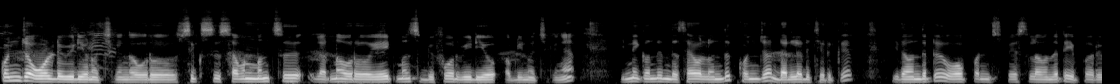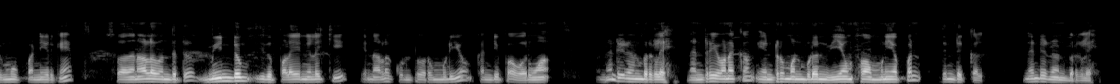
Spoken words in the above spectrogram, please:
கொஞ்சம் ஓல்டு வீடியோன்னு வச்சுக்கோங்க. ஒரு சிக்ஸ் செவன் மந்த்ஸு இல்லைன்னா ஒரு எயிட் மந்த்ஸ் பிஃபோர் வீடியோ அப்படின்னு வச்சுக்கோங்க. இன்றைக்கி வந்து இந்த சேவல் வந்து கொஞ்சம் டல் அடிச்சிருக்கு. இதை வந்துட்டு ஓப்பன் ஸ்பேஸில் வந்துட்டு இப்போ ரிமூவ் பண்ணியிருக்கேன். ஸோ அதனால் வந்துட்டு மீண்டும் இது பழைய நிலைக்கு என்னால் கொண்டு வர முடியும். கண்டிப்பாக வருவான். நன்றி நண்பர்களே. நன்றி வணக்கம். என்றும் அன்புடன் விஎம் ஃபார்ம் முனியப்பன் திண்டுக்கல். நன்றி நண்பர்களே.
